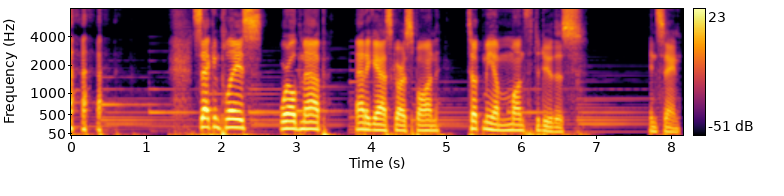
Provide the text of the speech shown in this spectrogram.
Second place, world map, Madagascar spawn. Took me a month to do this. Insane.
